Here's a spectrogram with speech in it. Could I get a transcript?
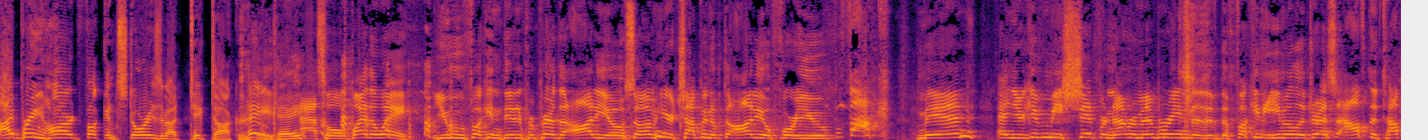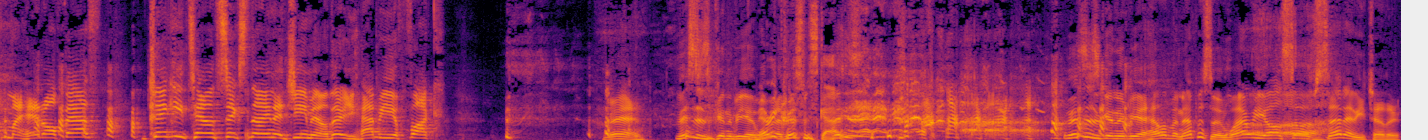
I bring hard fucking stories about TikTokers. Hey, okay. asshole! By the way, you fucking didn't prepare the audio, so I'm here chopping up the audio for you. Fuck, man! And you're giving me shit for not remembering the, the, the fucking email address off the top of my head all fast. JankyTown69 at Gmail. There, you happy? You fuck, man. This is gonna be a Merry Christmas, guys. This is gonna be a hell of an episode. Why are we all so upset at each other?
